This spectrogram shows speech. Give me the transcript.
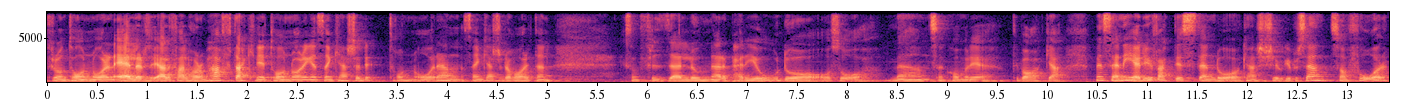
från tonåren, eller i alla fall har de haft akne i tonåringen, sen kanske det, tonåren, sen kanske det har varit en liksom fria, lugnare period och, och, så, men sen kommer det tillbaka. Men sen är det ju faktiskt ändå kanske 20% som får,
